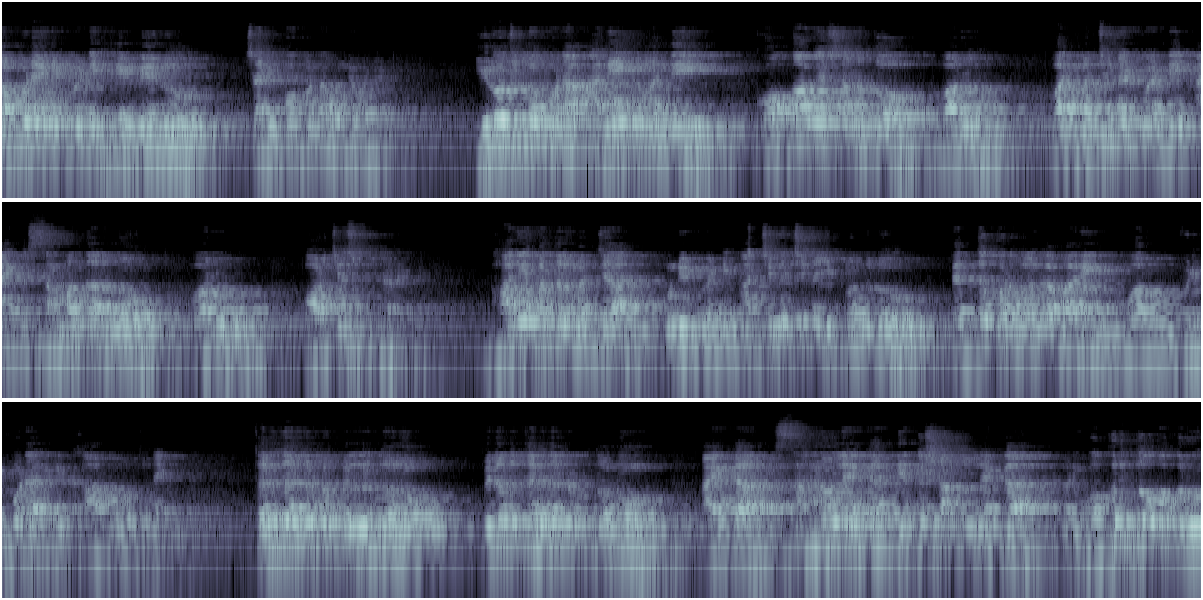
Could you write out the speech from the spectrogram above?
తమ్ముడైనటువంటి హేబేలు చనిపోకుండా ఉండేవాడు ఈ రోజుల్లో కూడా అనేక మంది కోపావేశాలతో వారు వారి మధ్య ఉన్నటువంటి ఆ యొక్క సంబంధాలను వారు పాడు చేసుకుంటారు భార్యాభర్తల మధ్య ఉండేటువంటి ఆ చిన్న చిన్న ఇబ్బందులు పెద్ద గొడవలుగా మారి వారు విడిపోవడానికి కారణమవుతున్నాయి. తల్లిదండ్రులు పిల్లలతోనూ పిల్లలు తల్లిదండ్రులతోనూ ఆ యొక్క సహనం లేక దీర్ఘశాంతులు లేక మరి ఒకరితో ఒకరు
